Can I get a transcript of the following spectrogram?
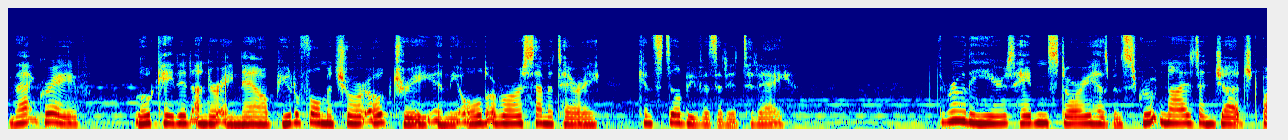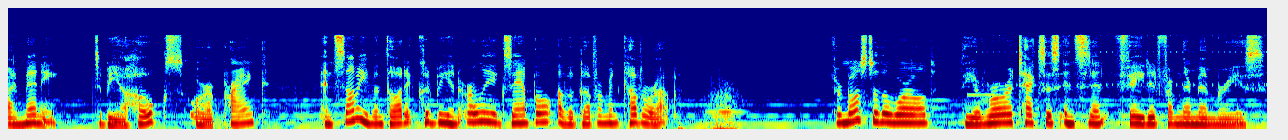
That grave, located under a now beautiful mature oak tree in the old Aurora Cemetery, can still be visited today. Through the years, Hayden's story has been scrutinized and judged by many to be a hoax or a prank and some even thought it could be an early example of a government cover up. For most of the world, the Aurora, Texas incident faded from their memories.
